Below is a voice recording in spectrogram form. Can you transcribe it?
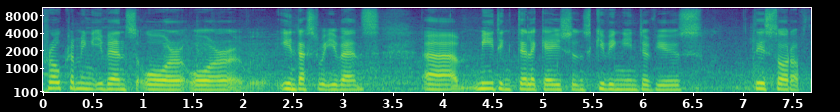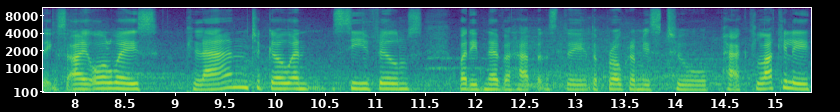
programming events or, or industry events, uh, meeting delegations, giving interviews, these sort of things. I always plan to go and see films, but it never happens. The, the program is too packed. Luckily,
